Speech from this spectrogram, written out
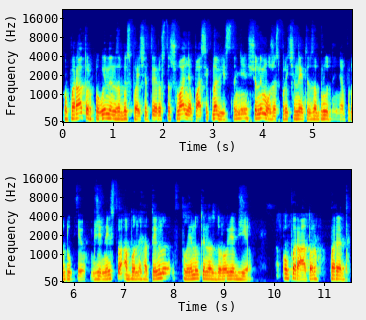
Оператор повинен забезпечити розташування пасік на відстані, що не може спричинити забруднення продуктів бджільництва або негативно вплинути на здоров'я бджіл. Оператор перед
